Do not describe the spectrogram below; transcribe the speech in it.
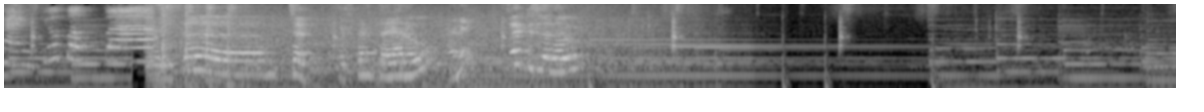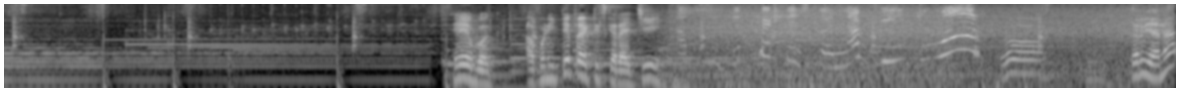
थँक्यू पप्पा. चल पटकन तयार होऊ आणि प्रॅक्टिसला जाऊ. हे बघ आपण इथे प्रॅक्टिस करायची. हो. करूया ना?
